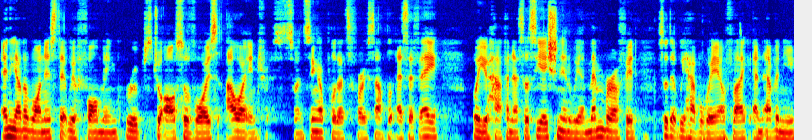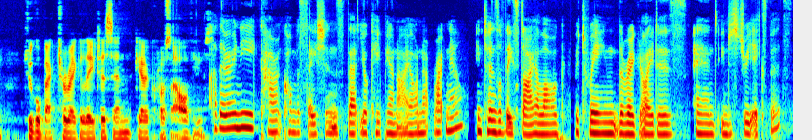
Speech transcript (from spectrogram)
And the other one is that we're forming groups to also voice our interests. So in Singapore, that's, for example, SFA, where you have an association and we're a member of it so that we have a way of like an avenue to go back to regulators and get across our views. Are there any current conversations that you're keeping an eye on right now in terms of this dialogue between the regulators and industry experts?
